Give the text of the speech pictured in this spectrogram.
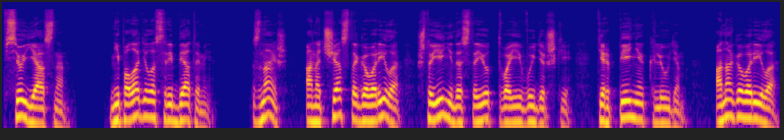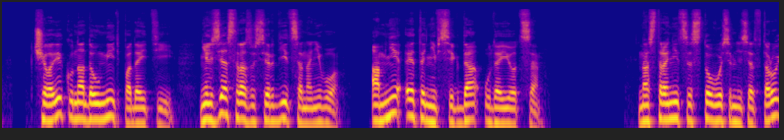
«Все ясно. Не поладила с ребятами. Знаешь, она часто говорила, что ей недостает твоей выдержки, терпения к людям. Она говорила, к человеку надо уметь подойти, нельзя сразу сердиться на него. А мне это не всегда удается». На странице 182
